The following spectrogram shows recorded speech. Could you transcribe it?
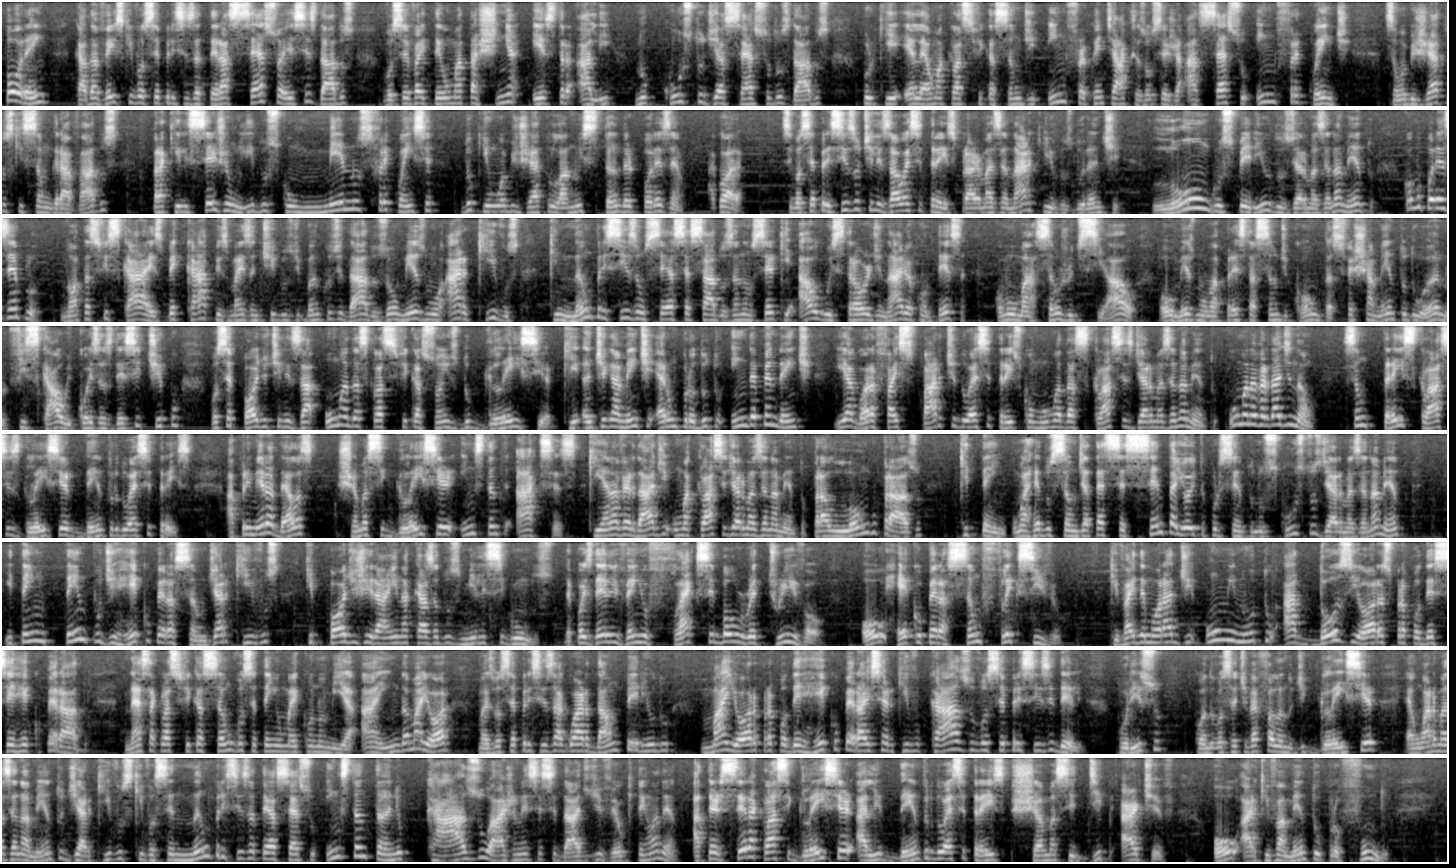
Porém, cada vez que você precisa ter acesso a esses dados, você vai ter uma taxinha extra ali no custo de acesso dos dados, porque ela é uma classificação de infrequent access, ou seja, acesso infrequente. São objetos que são gravados para que eles sejam lidos com menos frequência do que um objeto lá no standard, por exemplo. Agora, se você precisa utilizar o S3 para armazenar arquivos durante longos períodos de armazenamento, como por exemplo notas fiscais, backups mais antigos de bancos de dados ou mesmo arquivos que não precisam ser acessados a não ser que algo extraordinário aconteça, como uma ação judicial ou mesmo uma prestação de contas, fechamento do ano fiscal e coisas desse tipo, você pode utilizar uma das classificações do Glacier, que antigamente era um produto independente e agora faz parte do S3 como uma das classes de armazenamento. Uma, na verdade, não. São três classes Glacier dentro do S3. A primeira delas chama-se Glacier Instant Access, que é na verdade uma classe de armazenamento para longo prazo que tem uma redução de até 68% nos custos de armazenamento e tem um tempo de recuperação de arquivos que pode girar aí na casa dos milissegundos. Depois dele vem o Flexible Retrieval, ou recuperação flexível, que vai demorar de 1 minuto a 12 horas para poder ser recuperado. Nessa classificação você tem uma economia ainda maior, mas você precisa aguardar um período maior para poder recuperar esse arquivo caso você precise dele. Por isso, quando você estiver falando de Glacier, é um armazenamento de arquivos que você não precisa ter acesso instantâneo caso haja necessidade de ver o que tem lá dentro. A terceira classe Glacier ali dentro do S3 chama-se Deep Archive, ou arquivamento profundo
